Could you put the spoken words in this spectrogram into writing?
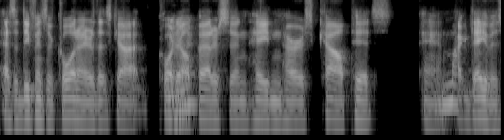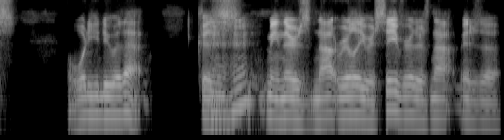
as a defensive coordinator that's got Cordarrelle Patterson, Hayden Hurst, Kyle Pitts, and Mike Davis, well, what do you do with that? Because Mhm. I mean, there's not really a receiver. There's not. There's a,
